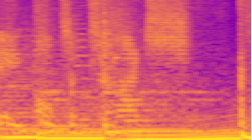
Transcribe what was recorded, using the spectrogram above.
unable to touch.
